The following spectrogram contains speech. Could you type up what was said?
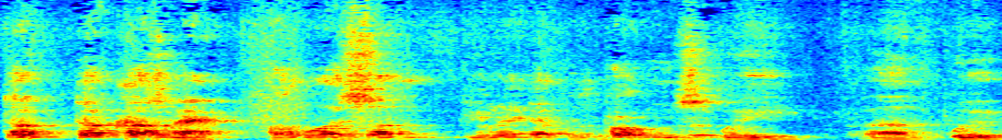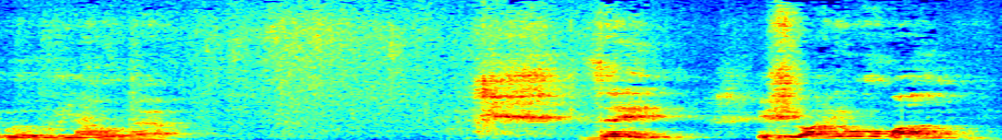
Don't, don't cut them out, otherwise um, you'll end up with the problems that we, we, we, we know about. Then, if you only want one,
